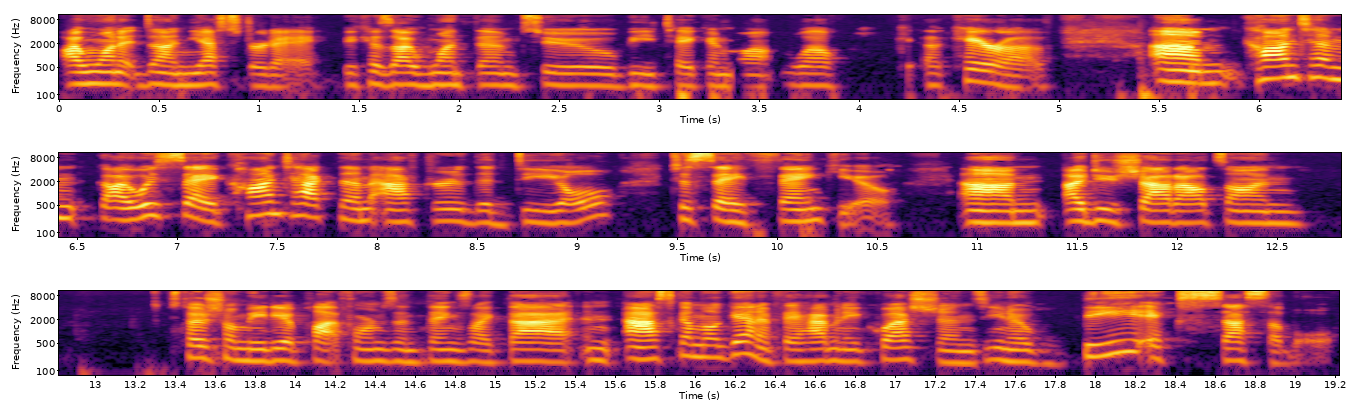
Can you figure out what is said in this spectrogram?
I want it done yesterday because I want them to be taken well care of. Um, content, I always say, contact them after the deal to say thank you. Um, I do shout outs on social media platforms and things like that and ask them again if they have any questions. You know, be accessible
